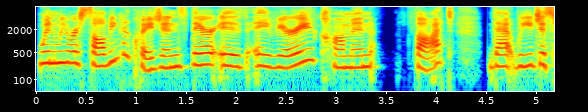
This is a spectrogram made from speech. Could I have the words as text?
when we were solving equations, there is a very common thought that we just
